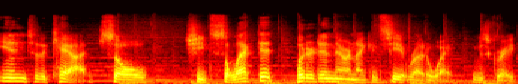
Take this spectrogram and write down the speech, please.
into the CAD. So she'd select it, put it in there, and I could see it right away. It was great.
